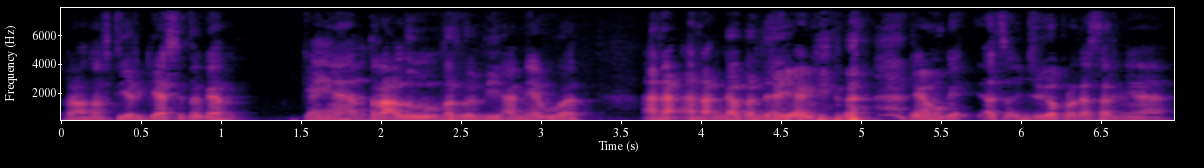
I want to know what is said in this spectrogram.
round of tear gas itu kan kayaknya Banyak. terlalu berlebihan ya buat anak-anak nggak berdaya gitu ya mungkin juga protesternya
